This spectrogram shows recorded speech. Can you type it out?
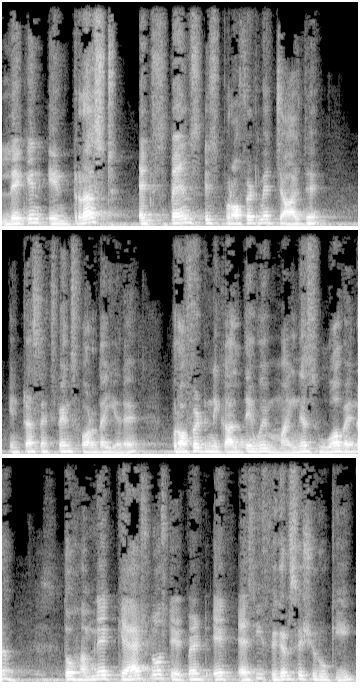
लेकिन इंटरेस्ट एक्सपेंस इस प्रॉफिट में चार्ज है। Interest expense for the year है प्रॉफिट निकालते हुए माइनस हुआ है ना? तो हमने कैश फ्लो स्टेटमेंट एक ऐसी फिगर से शुरू की,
